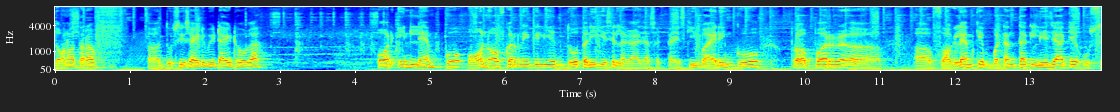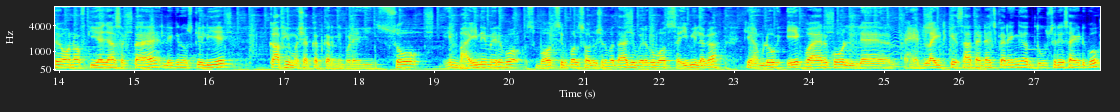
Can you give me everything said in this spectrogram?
दोनों तरफ़ दूसरी साइड भी टाइट होगा। और इन लैंप को ऑन ऑफ़ करने के लिए दो तरीके से लगाया जा सकता है। इसकी वायरिंग को प्रॉपर फॉग लैम्प के बटन तक ले जाके उससे ऑन ऑफ़ किया जा सकता है लेकिन उसके लिए काफ़ी मशक्क़त करनी पड़ेगी। सो so, इन भाई ने मेरे को बहुत सिंपल सॉल्यूशन बताया जो मेरे को बहुत सही भी लगा कि हम लोग एक वायर को हेडलाइट के साथ अटैच करेंगे और दूसरे साइड को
